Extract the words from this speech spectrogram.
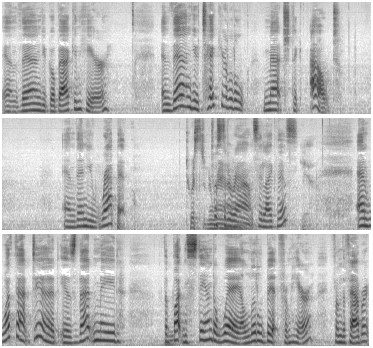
And then you go back in here, and then you take your little matchstick out, and then you wrap it, Twist it around. twist it around. See, like this? Yeah. And what that did is that made the mm. button stand away a little bit from here, from the fabric,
